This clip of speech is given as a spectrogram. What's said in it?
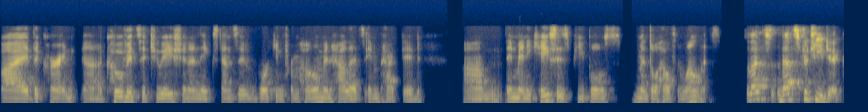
by the current uh, COVID situation and the extensive working from home and how that's impacted, um, in many cases, people's mental health and wellness. So that's that's strategic.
